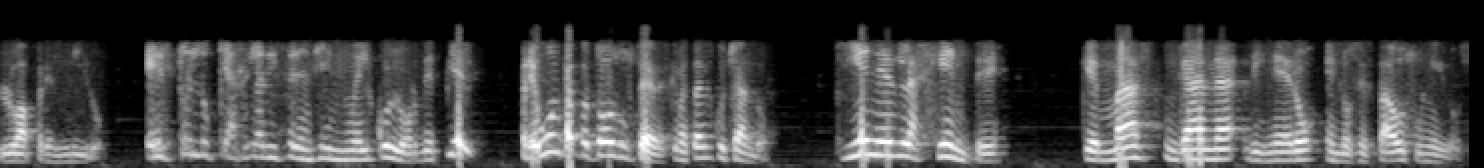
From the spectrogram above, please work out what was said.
lo aprendido. Esto es lo que hace la diferencia y no el color de piel. Pregunta para todos ustedes que me están escuchando. ¿Quién es la gente que más gana dinero en los Estados Unidos?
